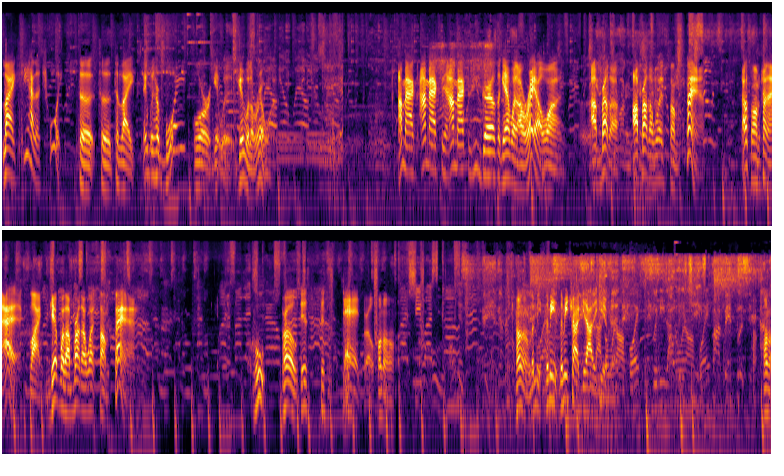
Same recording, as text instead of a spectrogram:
Like she has a choice to to to like stay with her boy or get with get with a real one. I'm ask, I'm asking I'm asking these girls to get with a real one. A brother, a brother with some sense. That's what I'm trying to ask. Like, get with a brother with some sense. Who, bro? This this is dead, bro. Hold on. Hold on. Let me let me let me try to get out of here, man. Hold on.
